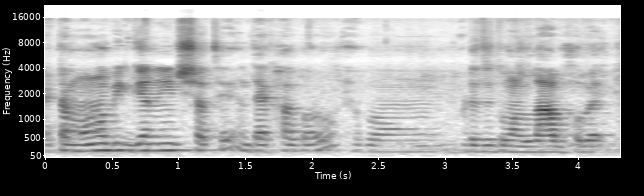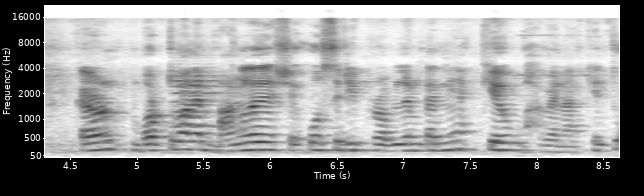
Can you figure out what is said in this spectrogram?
একটা মনোবিজ্ঞানীর সাথে দেখা করো এবং ওটাতে তোমার লাভ হবে। কারণ বর্তমানে বাংলাদেশে ওসিডি প্রবলেমটা নিয়ে কেউ ভাবে না। কিন্তু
